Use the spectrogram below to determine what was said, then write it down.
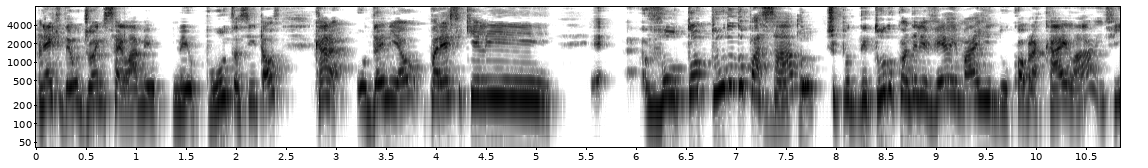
né, que daí o Johnny sai lá meio, meio puto, assim e tal. Cara, o Daniel parece que ele é, voltou tudo do passado, Voltou. tipo, de tudo, quando ele vê a imagem do Cobra Kai lá, enfim.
